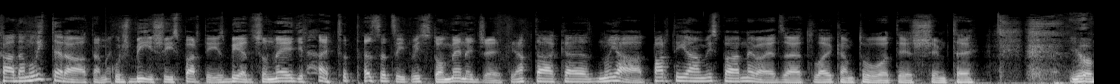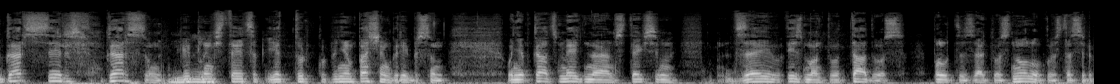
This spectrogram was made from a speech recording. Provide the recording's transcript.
kādam literātam, kurš bija šīs partijas biedrs un mēģināja tur tas sacīt visu to menedžēt, ja? Tā ka, nu jā, partijām vispār nevajadzētu laikam tuvoties šim te Jo gars ir gars, un Giblings teica, iet tur, kur viņam pašam gribas, un, un ja kāds mēģinājums, teiksim, dzēju izmantot tādos politizētos nolūkos, tas ir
